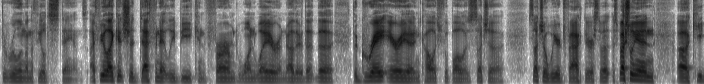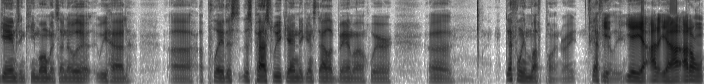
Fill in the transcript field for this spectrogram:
the ruling on the field stands. I feel like it should definitely be confirmed one way or another. The the the gray area in college football is such a such a weird factor, so- especially in uh, key games and key moments. I know that we had uh, a play this this past weekend against Alabama where uh, definitely a muff punt, right? Definitely. Yeah, yeah, I, yeah. I don't,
